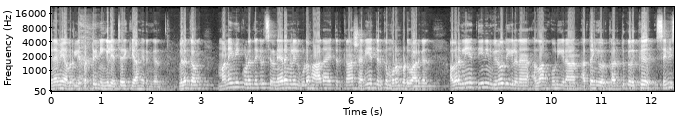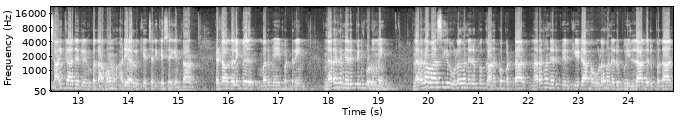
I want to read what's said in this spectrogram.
எனவே அவர்களை பற்றி நீங்கள் எச்சரிக்கையாக இருங்கள். விளக்கம் மனைவி குழந்தைகள் சில நேரங்களில் உலக ஆதாயத்திற்காக சரியத்திற்கு முரண்படுவார்கள். அவர்களே தீனின் விரோதிகள் என அல்லாஹ் கூறுகிறான். அத்தகைய ஒரு கருத்துக்களுக்கு செவி சாய்க்காதீர்கள் என்பதாகவும் அடியார்களுக்கு எச்சரிக்கை செய்கின்றான். எட்டாவது தலைப்பு மறுமையை பற்றி. நரக நெருப்பின் கொடுமை. நரகவாசிகள் உலக நெருப்புக்கு அனுப்பப்பட்டால் நரக நெருப்பிற்கு ஈடாக உலக நெருப்பு இல்லாதிருப்பதால்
